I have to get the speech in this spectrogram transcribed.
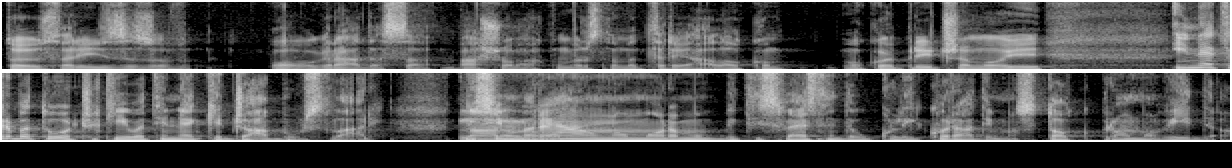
To je u stvari izazov ovog rada sa baš ovakvom vrstom materijala o, kom, o kojoj pričamo i I ne treba tu očekivati neke džabu u stvari. Mislim, Naravno. realno moramo biti svesni da ukoliko radimo stok promo video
